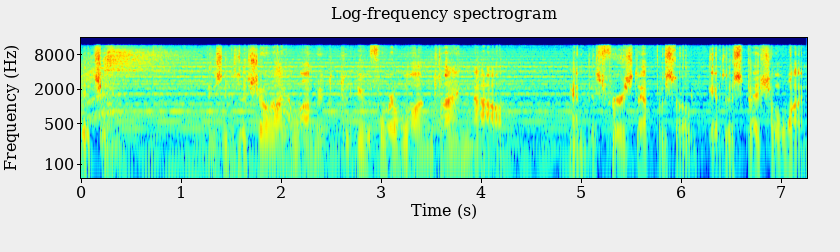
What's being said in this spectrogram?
watching. This is a show I wanted to do for a long time now. And this first episode is a special one.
